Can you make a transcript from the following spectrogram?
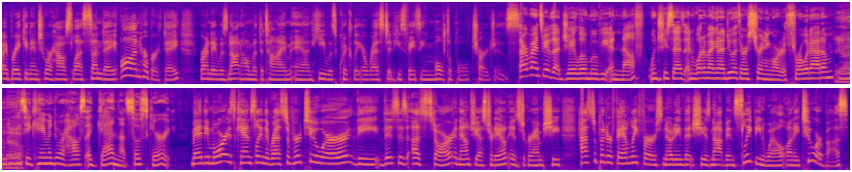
by breaking into her house last Sunday on her birthday. Grande was not home at the time, and he was quickly arrested. He's facing multiple charges. That reminds me of that J Lo movie Enough when she says, "And what am I going to do with a restraining order? Throw it at him?" Yeah, I know. Because he came into her house again. That's so scary. Mandy Moore is canceling the rest of her tour. The This Is Us star announced yesterday on Instagram she has to put her family first, noting that she has not been sleeping well on a tour bus.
